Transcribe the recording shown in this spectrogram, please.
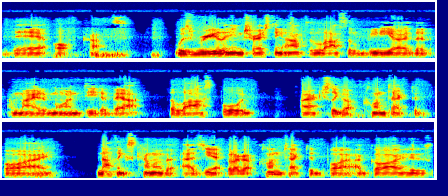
their offcuts was really interesting. After the last little video that a mate of mine did about the last board, I actually got contacted by nothing's come of it as yet, but I got contacted by a guy who's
